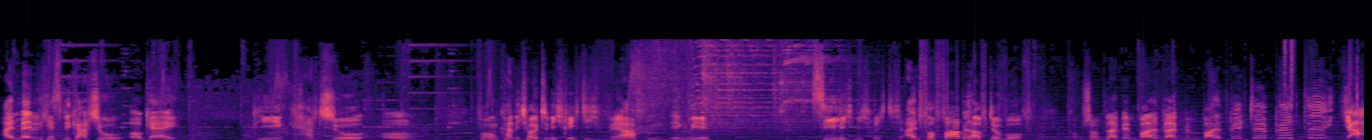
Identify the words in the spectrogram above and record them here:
Ein männliches Pikachu! Okay. Pikachu! Oh. Warum kann ich heute nicht richtig werfen? Irgendwie ziele ich nicht richtig. Einfach fabelhafter Wurf. Schon, bleib im Ball, bleib im Ball. Bitte, bitte. Ja!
